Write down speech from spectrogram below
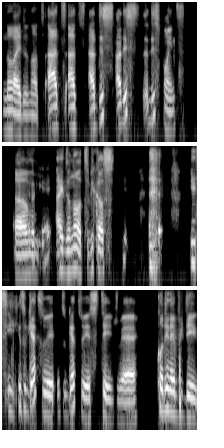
No, I do not. At at at this at this at this point, um, Okay. I do not because it's it, it will get to a, it will get to a stage where coding every day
